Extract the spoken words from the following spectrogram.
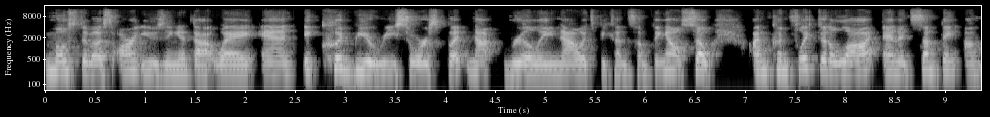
most of us aren't using it that way and it could be a resource but not really now it's become something else so i'm conflicted a lot and it's something i'm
